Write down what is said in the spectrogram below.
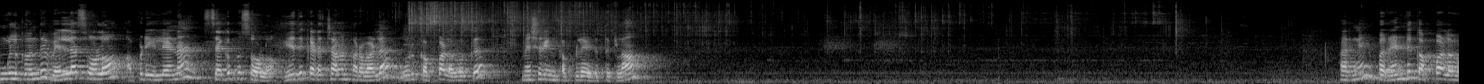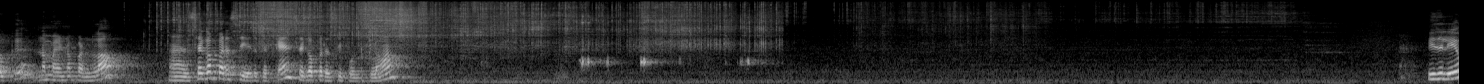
உங்களுக்கு வந்து வெள்ளை சோளம் அப்படி இல்லைன்னா சிகப்பு சோளம் எது கிடைச்சாலும் பரவாயில்ல ஒரு கப் அளவுக்கு மெஷரிங் கப்பில் எடுத்துக்கலாம். பாருங்கள் இப்போ ரெண்டு கப் அளவுக்கு நம்ம என்ன பண்ணலாம்? சிகப்பரிசி எடுத்துருக்கேன். சிகப்பரிசி போட்டுக்கலாம். இதுலேயே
